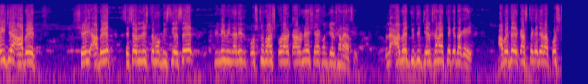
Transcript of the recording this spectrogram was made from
এই যে আবেদ, সেই আবেদ ছেচল্লিশতম বিসিএস এর প্রিলিমিনারির প্রশ্ন ফাঁস করার কারণে সে এখন জেলখানায় আছে। তাহলে আবেদ যদি জেলখানায় থেকে থাকে, আবেদের কাছ থেকে যারা প্রশ্ন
